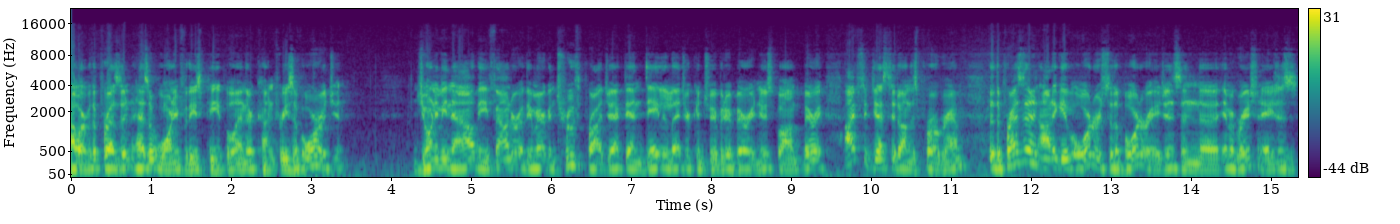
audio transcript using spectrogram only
However, the president has a warning for these people and their countries of origin. Joining me now, the founder of the American Truth Project and Daily Ledger contributor, Barry Nussbaum. Barry, I've suggested on this program that the president ought to give orders to the border agents and uh, immigration agents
